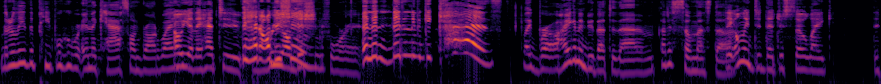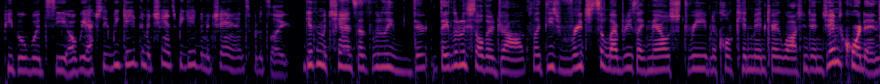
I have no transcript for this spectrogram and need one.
literally the people who were in the cast on Broadway, Oh yeah, they had to. They had audition. re-audition for it. and then they didn't even get cast. Like, bro, how are you gonna do that to them? That is so messed up. They only did that just so like that people would see. Oh, we actually we gave them a chance. We gave them a chance. But it's like give them a chance. That's literally they're- they literally stole their jobs. Like these rich celebrities like Meryl Streep, Nicole Kidman, Kerry Washington, James Corden.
